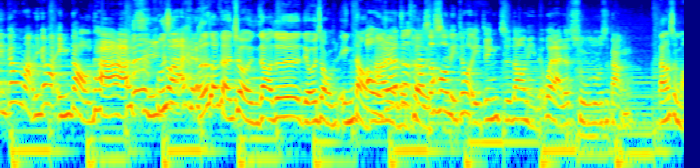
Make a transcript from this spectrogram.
你干嘛？你干嘛引导他、啊？奇怪。我那时候可能就有你知道，就是有一种引导哦，我他觉得人的特质。这那时候你就已经知道你的未来的出路是当当什么？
